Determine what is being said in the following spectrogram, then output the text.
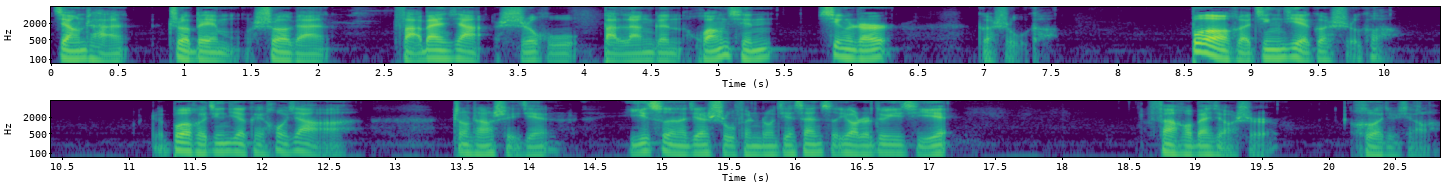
姜蝉、浙贝母、射干。法半夏、石斛、板蓝根、黄芩、杏仁儿各十五克，薄荷、荆芥各十克。这薄荷、荆芥可以后下啊，正常水煎，一次呢煎十五分钟，煎三次，药汁兑一起，饭后半小时喝就行了。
